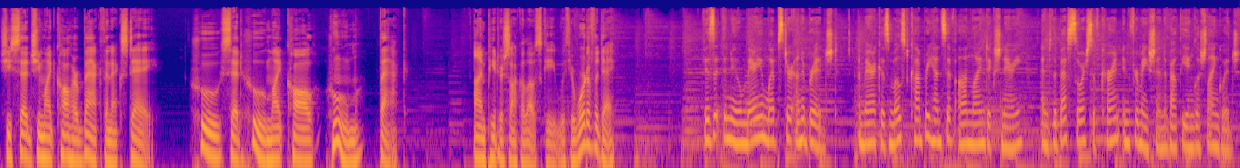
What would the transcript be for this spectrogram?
she said she might call her back the next day. Who said who might call whom back? I'm Peter Sokolowski with your word of the day. Visit the new Merriam Webster Unabridged, America's most comprehensive online dictionary and the best source of current information about the English language.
